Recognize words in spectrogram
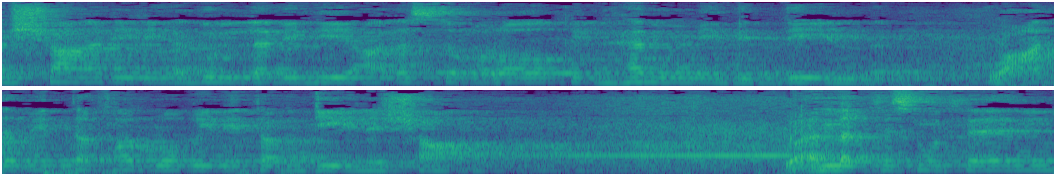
الشعر ليدل به على استغراق الهم بالدين وعدم التفرغ لترجيل الشعر وأما القسم الثاني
